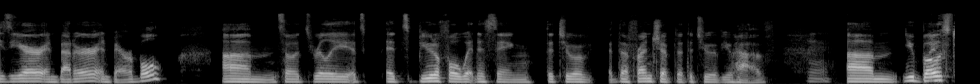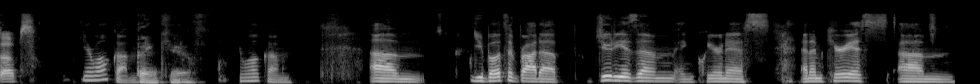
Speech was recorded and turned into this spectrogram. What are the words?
easier and better and bearable um so it's really it's it's beautiful witnessing the two of the friendship that the two of you have Mm. um you both Thanks, Dubs. You're welcome Thank you. you're welcome um you both have brought up judaism and queerness and i'm curious um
